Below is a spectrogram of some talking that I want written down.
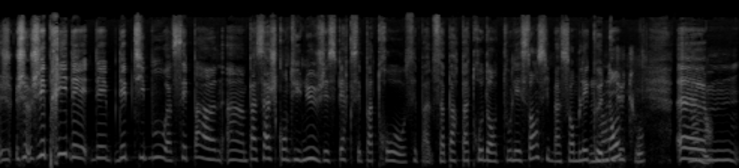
je- j'ai pris des, des- des petits bouts. Hein, c'est pas un, un passage continu. J'espère que c'est pas trop, c'est pas, ça part pas trop dans tous les sens. Il m'a semblé que non. du tout. Euh, non.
